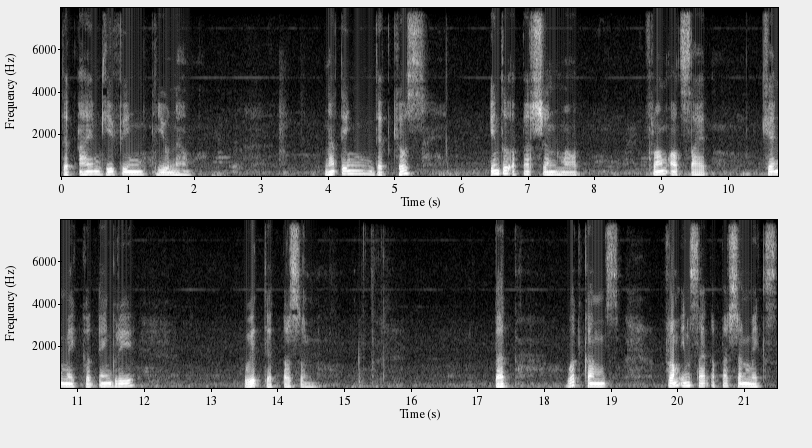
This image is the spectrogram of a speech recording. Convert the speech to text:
that I am giving you now. Nothing that goes into a person's mouth from outside can make God angry with that person. But what comes from inside a person makes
